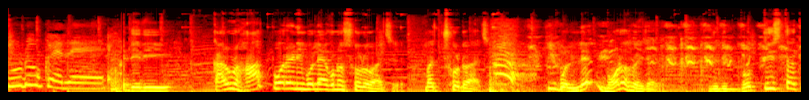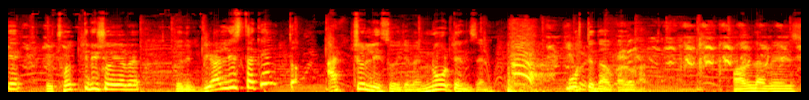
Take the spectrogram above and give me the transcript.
শুরু করে। দিদি। কারুর হাত পরেনি বলে এখনও সরো আছে বা ছোট আছে। কি বললে? বড় হয়ে যাবে। যদি বত্রিশ থাকে তো ছত্রিশ হয়ে যাবে। যদি বিয়াল্লিশ থাকে তো আটচল্লিশ হয়ে যাবে। নো টেনশন পড়তে দাও কারোর হাত। অল দ্য বেস্ট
